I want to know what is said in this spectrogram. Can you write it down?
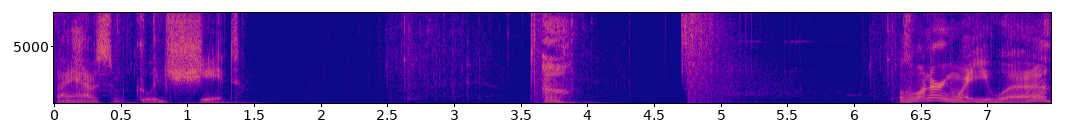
They have some good shit. I was wondering where you were.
